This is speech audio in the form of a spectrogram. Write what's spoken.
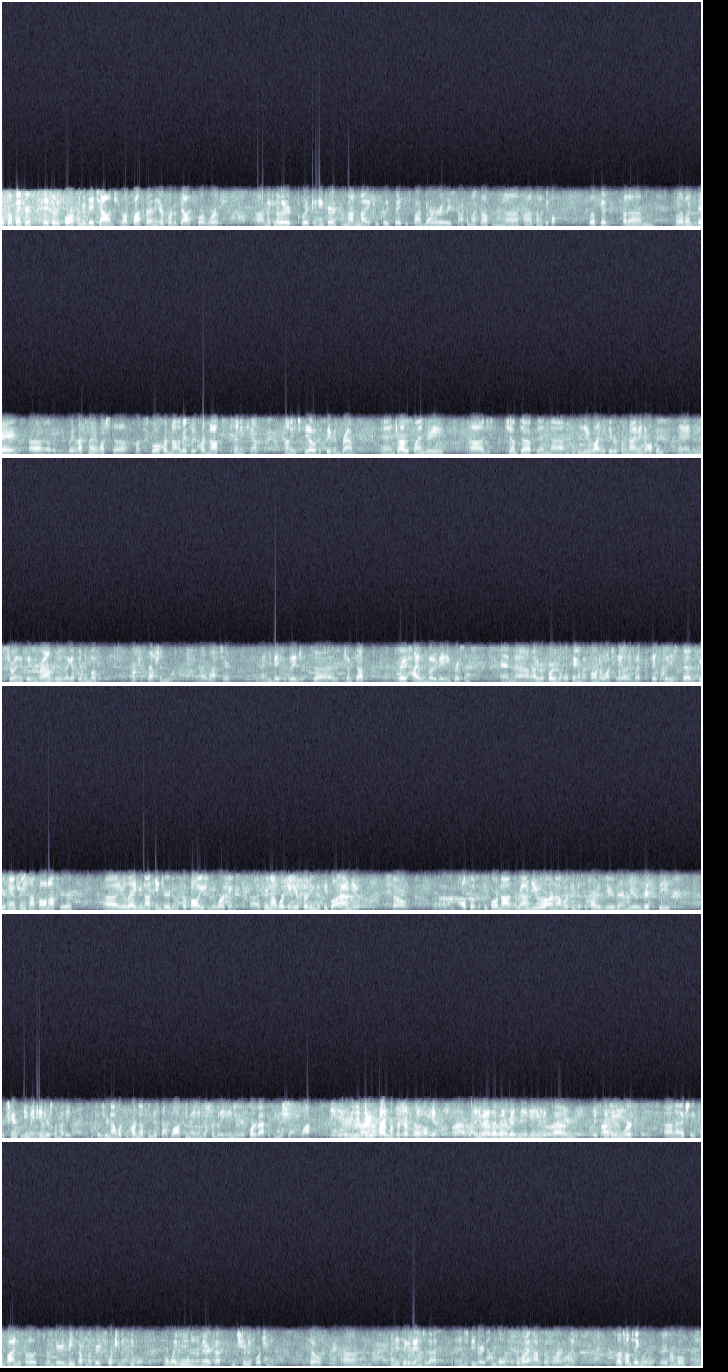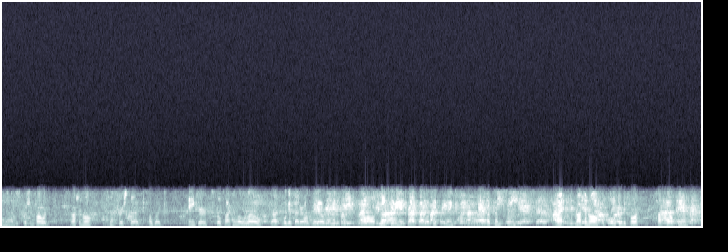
What's up, Anchor? Day 34, 100 day challenge. Rob Flaska in the airport of Dallas Fort Worth. Uh, make another quick anchor. I'm not in my complete safety spot, but we're at least talking to myself and uh, a ton of people. So that's good. But um, what I learned today, uh, late last night, I watched a school hard knock, basically hard knocks training camp on HBO with the Cleveland Browns, and Jarvis Landry uh, just jumped up and um, he's a new wide receiver from the Miami Dolphins, and he's joining the Cleveland Browns. Who I guess he had the most most receptions uh, last year, and he basically just uh, jumped up. Very highly motivating person, and uh, I recorded the whole thing on my phone to watch daily. But basically, he just says if your hamstring's not falling off your uh, your leg, you're not injured in football, you should be working. Uh, if you're not working, you're hurting the people around you. So um, also, if the people are not around you or are not working just as hard as you, then you risk the the chance that you may injure somebody because you're not working hard enough. You miss that block, you may injure somebody, injure your quarterback if you miss that block. Maybe you need to do five more push-ups. That'll help you. Anyway, that kind of resonated me with um, basically doing work. Uh, that actually combined with what I listened to on Gary Vee talking about very fortunate people. I'm a white man in America. I'm extremely fortunate. So um, I need to take advantage of that and just be very humble for what I have so far in life. So that's what I'm taking with it. Very humble and uh, just pushing forward. Rock and roll. It's my first uh, public anchor. Still talking a little low, but we'll get better as we go. I'll stop giving a crap about what people think. Uh, that'll come soon. All right, rock and roll. Day 34. Talk to y'all soon.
